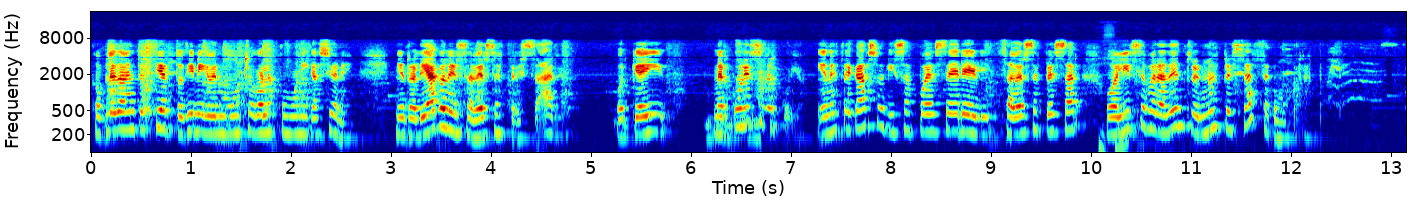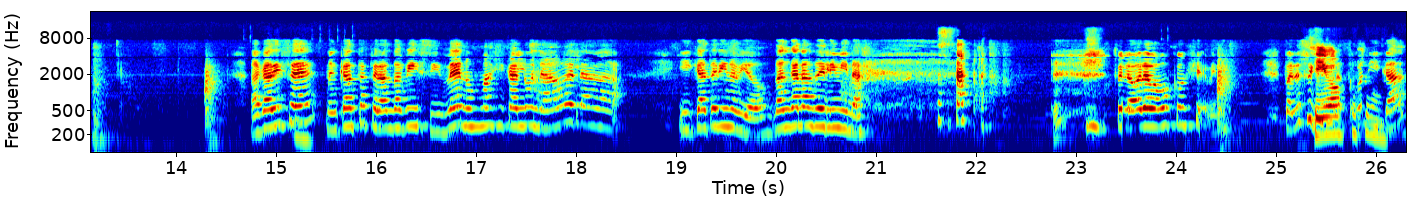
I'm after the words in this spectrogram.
completamente cierto. Tiene que ver mucho con las comunicaciones. Y en realidad con el saberse expresar. Porque hay Mercurio y Mercurio. Y en este caso quizás puede ser el saberse expresar o el irse para adentro, el no expresarse como corresponde. Acá dice, me encanta Esperando a Pisces, Venus, Mágica Luna, hola. Y Caterina Oviedo, dan ganas de eliminar. Pero ahora vamos con Géminis. Parece Sí, que tónica,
